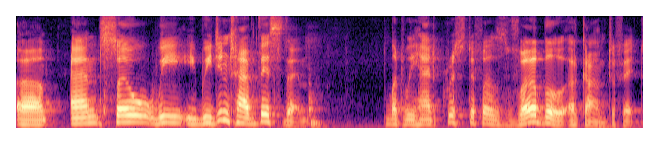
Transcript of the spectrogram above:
Uh, and so we, we didn't have this then but we had Christopher's verbal account of it.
